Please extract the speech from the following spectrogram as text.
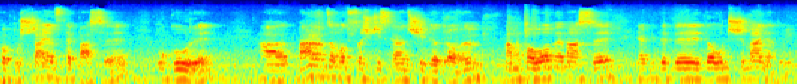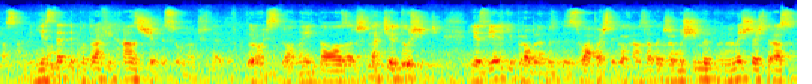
popuszczając te pasy u góry, a bardzo mocno ściskając się biodrowym, mam połowę masy jak gdyby do utrzymania tymi pasami. Niestety potrafi Hans się wysunąć wtedy w którąś stronę i to zaczyna cię dusić. Jest wielki problem złapać tego Hansa, także musimy wymyśleć teraz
